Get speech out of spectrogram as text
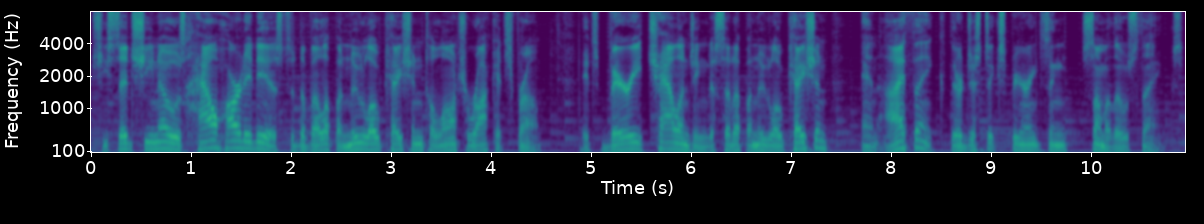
she said she knows how hard it is to develop a new location to launch rockets from. It's very challenging to set up a new location, and I think they're just experiencing some of those things.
